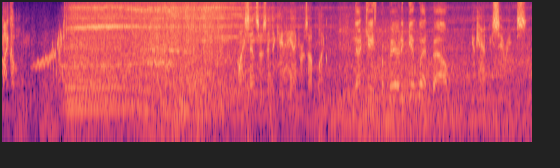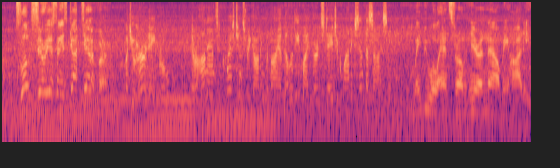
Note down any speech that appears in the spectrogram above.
Michael! My sensors indicate the anchor is up, Michael. In that case, prepare to get wet, pal. You can't be serious. Sloat's serious and he's got Jennifer. But you heard April. There are unanswered questions regarding the viability of my third stage aquatic synthesizer. Maybe we'll answer them here and now, me hearty.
